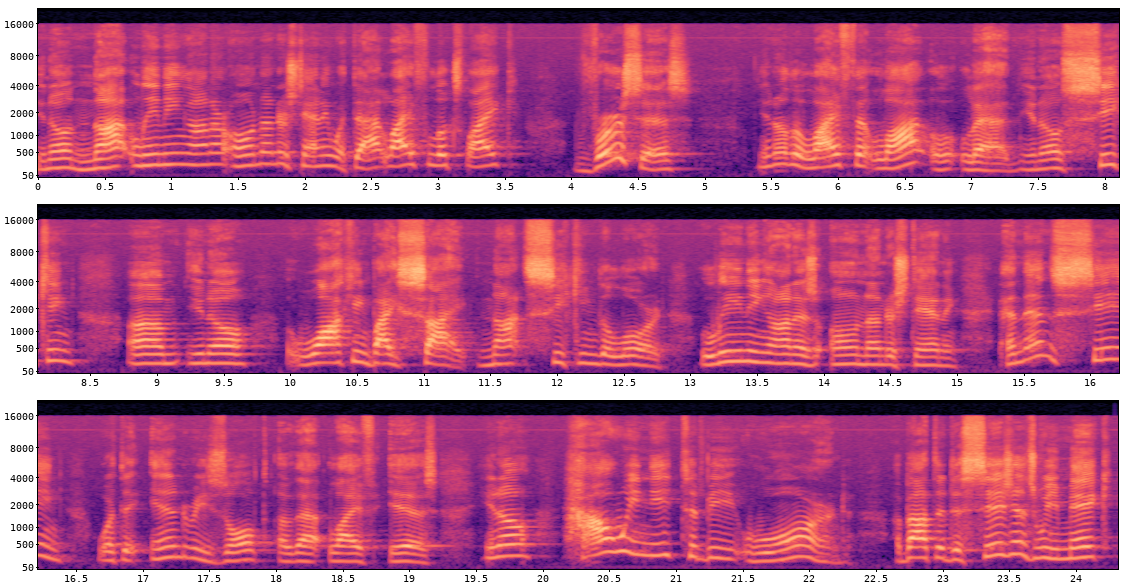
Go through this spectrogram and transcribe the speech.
you know, not leaning on our own understanding, what that life looks like, versus, you know, the life that Lot led, you know, seeking, um, you know, walking by sight, not seeking the Lord, leaning on his own understanding, and then seeing what the end result of that life is. You know, how we need to be warned about the decisions we make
